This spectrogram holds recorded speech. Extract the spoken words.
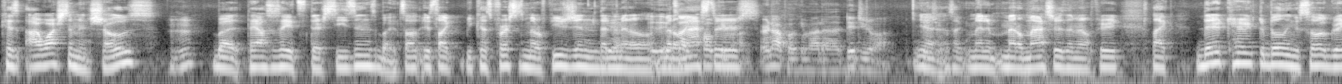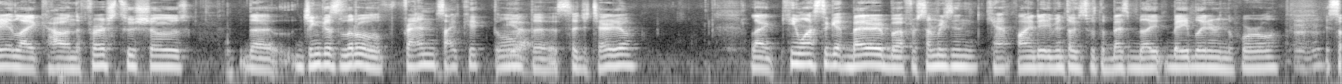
because I watch them in shows, Mhm. but they also say it's their seasons. But it's all it's like because first is Metal Fusion, then Yeah. Metal it's Metal like Masters. Pokemon. Or not Pokemon, uh, Digimon. Yeah, Digimon. it's like Metal, Metal Masters and Metal Fury. Like their character building is so great. Like how in the first two shows, the Gingka's little friend sidekick, the one with the Sagittario, like he wants to get better, but for some reason can't find it. Even though he's with the best Blade, Beyblader in the world, Mhm. so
